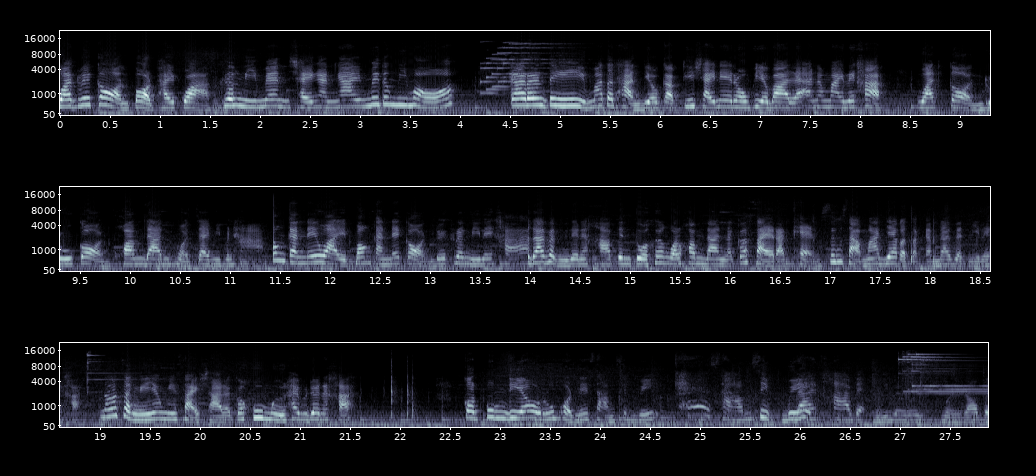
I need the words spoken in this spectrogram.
วัดไว้ก่อนปลอดภัยกว่า เครื่องนี้แม่นใช้งานง่ายไม่ต้องมีหมอ การันตีมาตรฐานเดียวกับที่ใช้ในโรงพยาบาลและอนามัยเลยค่ะ วัดก่อนรู้ก่อน ความดันหัวใจมีปัญหา ป้องกันได้ไวป้องกันได้ก่อนด้วยเครื่องนี้เลยค่ะ ได้แบบนี้เลยนะคะ เป็นตัวเครื่องวัดความดันแล้วก็สายรัดแขน ซึ่งสามารถแยกออกจากกันได้แบบนี้เลยค่ะ นอกจากนี้ยังมีสายชาร์จแล้วก็คู่มือให้ไปด้วยนะคะ กดปุ่มเดียวรู้ผลใน 30 วิแค่ 30 วิได้ค่าแบบนี้เลย เหมือนเราไป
